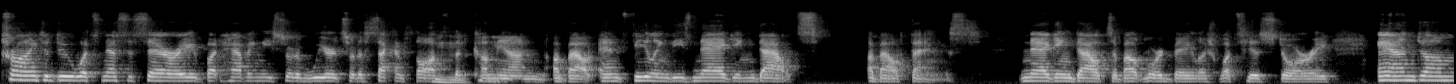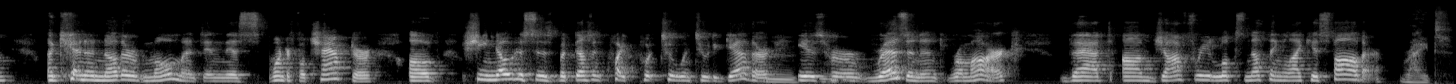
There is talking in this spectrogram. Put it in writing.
trying to do what's necessary, but having these sort of weird sort of second thoughts Mhm. that come in about, and feeling these nagging doubts about things, nagging doubts about Lord Baelish, what's his story, and um, again another moment in this wonderful chapter of she notices but doesn't quite put two and two together Mm. is her resonant remark that um, Joffrey looks nothing like his father. Right.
